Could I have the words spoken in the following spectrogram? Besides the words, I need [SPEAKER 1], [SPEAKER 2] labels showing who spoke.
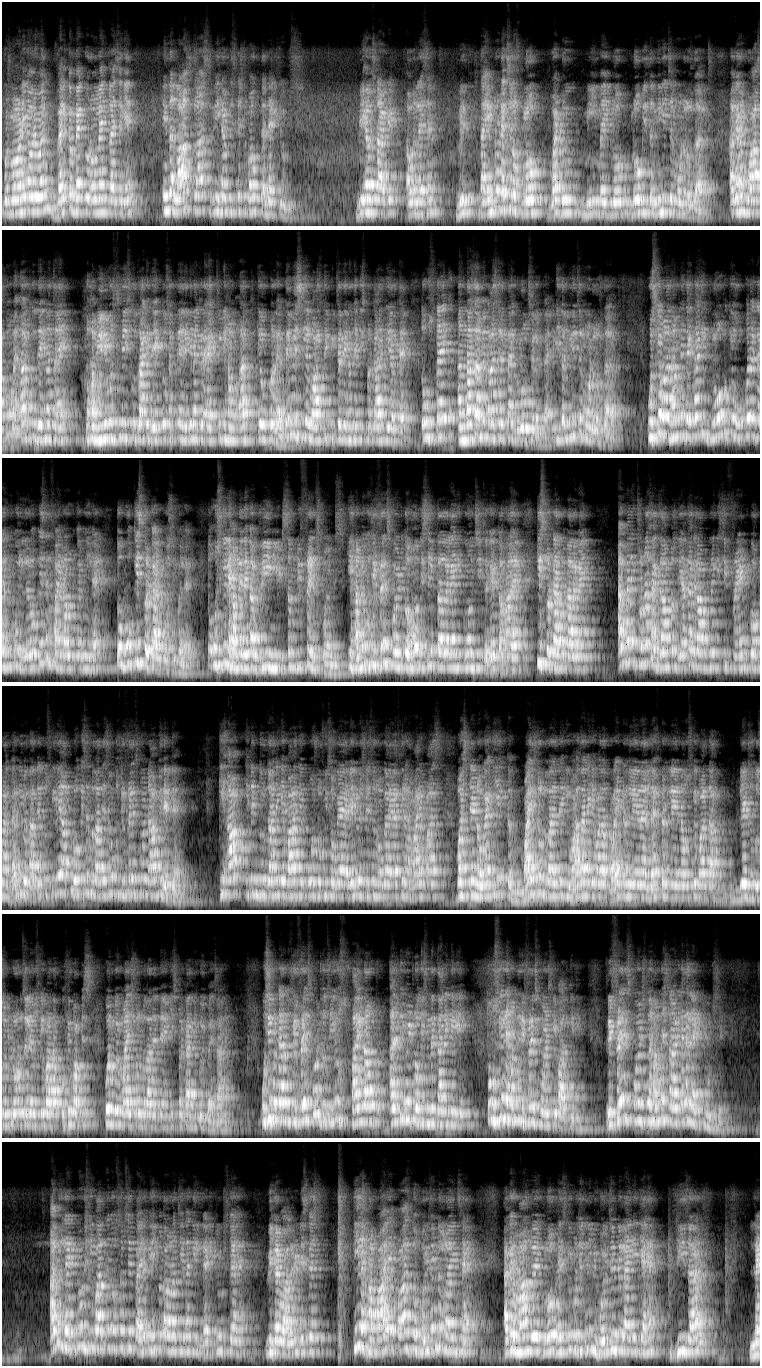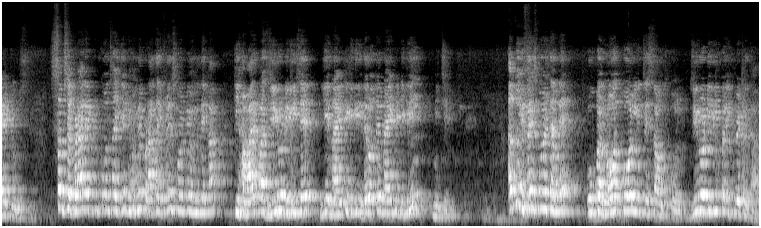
[SPEAKER 1] Good morning everyone. Welcome back to our online class again. In the last class we have discussed about the latitudes. We have started our lesson with the introduction of globe. What do you mean by globe? Globe is the miniature model of the earth. अगर हम वास्तव में अर्थ को देखना चाहें तो हम universe में इसको जाके देख तो सकते हैं लेकिन अगर एक्चुअली हम अर्थ के ऊपर रहते हुए इसकी वास्तविक पिक्चर देखना चाहें किस प्रकार की अर्थ है तो उसका एक अंदाज़ा हमें कहाँ से लगता है ग्लोब से लगता है it is the miniature model of the earth उसके बाद हमने देखा कि ग्लोब के ऊपर अगर हमें कोई लोकेशन फाइंड आउट करनी है तो वो किस प्रकार पॉसिबल है? तो उसके लिए हमने देखा we need some difference points कि हमें कुछ डिफरेंस पॉइंट तो हो, जिससे पता लगाए कि कौन सी जगह कहाँ है, किस प्रकार पता लगाएँ। अब मैंने एक छोटा सा एग्जांपल दिया था, अगर आप अपने किसी फ्रेंड को अपना घर भी बताते तो उसके लिए आप लोकेशन बताते समय कुछ डिफरेंस पॉइंट आप भी देते हैं। कि आप इतनी दूर जाने के बाद ये पोस्ट ऑफ़िस हो गया रेलवे स्टेशन हो गया, या फिर हमारे पास बस स्टैंड होगा कि एक माइलस्टोन बता देते हैं कि वहाँ जाने के बाद आप राइट टर्न लेना है लेफ़्ट टर्न लेना, उसके बाद आप डेढ़ सौ, दो सौ मीटर और चले, उसके बाद आपको फिर वापस कोई कोई माइलस्टोन बता देते हैं किस प्रकार की कोई पहचान है। उसी प्रकार कुछ रेफरेंस पॉइंट जो चाहिए, उस फाइंड आउट अल्टीमेट लोकेशन तक जाने के लिए। तो उसके लिए हमने रेफरेंस पॉइंट्स की बात की थी। रेफरेंस पॉइंट्स में हमने स्टार्ट किया था लैटिट्यूड से। अब लैटिट्यूड की बात करें तो सबसे पहले तो यही पता होना चाहिए था कि लैटिट्यूड्स क्या है। वी हैव ऑलरेडी डिस्कस्ड कि हमारे पास जो हॉरिजॉन्टल लाइंस हैं, अगर मान लो एक ग्लोब है, इसके ऊपर जितनी भी हॉरिजॉन्टल लाइनें क्या हैं? दीज आर लैटिट्यूड्स सबसे बड़ा लैटिट्यूड कौन सा है? ये भी हमने पढ़ा था रेफरेंस पॉइंट में हमने देखा कि हमारे पास ज़ीरो डिग्री से ये 90 डिग्री इधर होते हैं 90 डिग्री नीचे। अब जो रेफरेंस पॉइंट थे हमने, ऊपर नॉर्थ पोल नीचे साउथ पोल ज़ीरो डिग्री पर इक्वेटर था।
